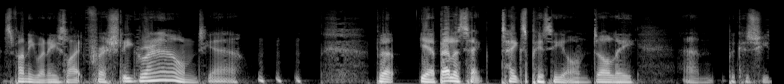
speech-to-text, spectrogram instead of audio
it's funny when he's like freshly ground, yeah. but yeah, Bella takes pity on Dolly, and because she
